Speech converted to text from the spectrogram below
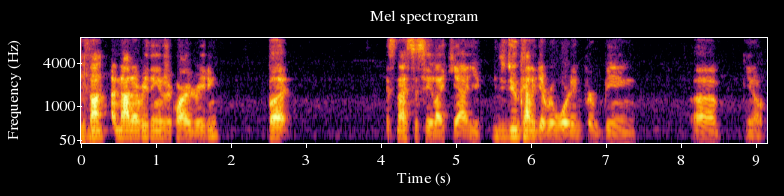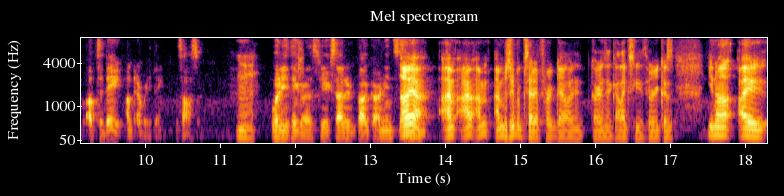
It's Mhm. not not everything is required reading, but it's nice to see like yeah, you, you do kind of get rewarded for being uh you know up to date on everything. It's awesome. Hmm. What do you think of this? Are You excited about Guardians? Oh 2? yeah, I'm I'm I'm super excited for Guardians of the Galaxy three because, you know, I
